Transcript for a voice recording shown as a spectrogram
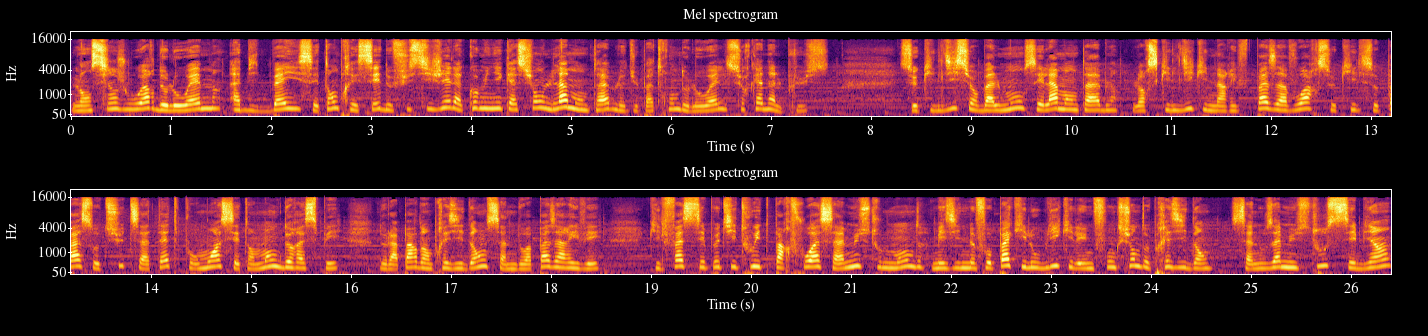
L'ancien joueur de l'OM, Habib Bey, s'est empressé de fustiger la communication lamentable du patron de l'OL sur Canal+. Ce qu'il dit sur Balmont, c'est lamentable. Lorsqu'il dit qu'il n'arrive pas à voir ce qu'il se passe au-dessus de sa tête, pour moi, c'est un manque de respect. De la part d'un président, ça ne doit pas arriver. Qu'il fasse ses petits tweets parfois, ça amuse tout le monde, mais il ne faut pas qu'il oublie qu'il a une fonction de président. Ça nous amuse tous, c'est bien,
